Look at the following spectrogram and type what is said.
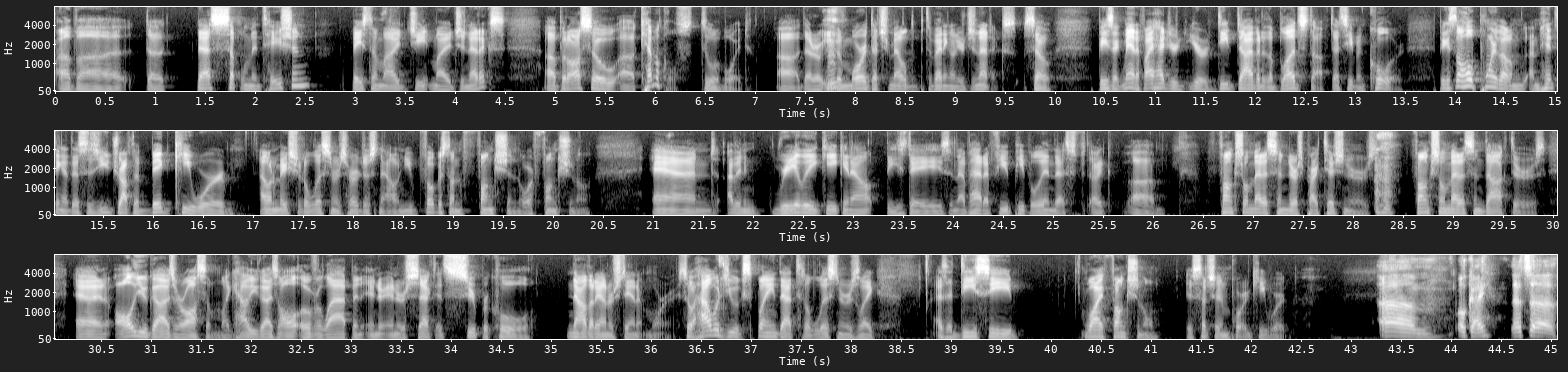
of uh, the best supplementation based on my ge- my genetics, uh, but also uh, chemicals to avoid uh, that are even more detrimental depending on your genetics. So but he's like, man, if I had your, your deep dive into the blood stuff, that's even cooler. Because the whole point about I'm, I'm hinting at this is you dropped a big key word. I want to make sure the listeners heard just now, and you focused on function or functional. And I've been really geeking out these days, and I've had a few people in that's like um, functional medicine nurse practitioners, functional medicine doctors, and all you guys are awesome. Like how you guys all overlap and inter- intersect. It's super cool now that I understand it more. So, how would you explain that to the listeners? Like, as a DC, why functional is such an important keyword? Um, okay, that's a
